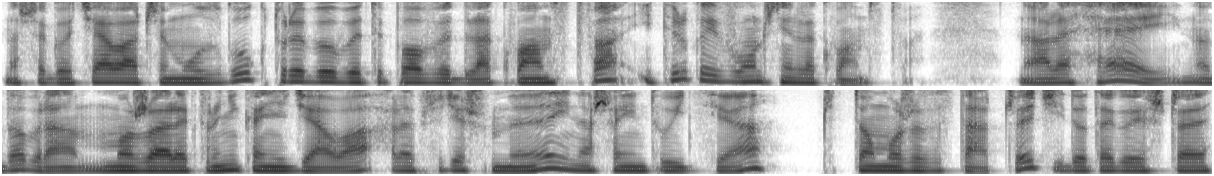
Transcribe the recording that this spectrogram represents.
naszego ciała czy mózgu, który byłby typowy dla kłamstwa i tylko i wyłącznie dla kłamstwa. No ale hej, no dobra, może elektronika nie działa, ale przecież my i nasza intuicja, czy to może wystarczyć? I do tego jeszcze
